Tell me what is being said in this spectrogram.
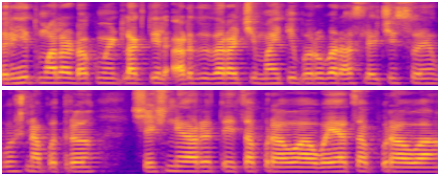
तर हे तुम्हाला डॉक्युमेंट लागतील अर्जदाराची माहिती बरोबर असल्याची स्वयंघोषणापत्र शैक्षणिक अर्हतेचा पुरावा वयाचा पुरावा.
